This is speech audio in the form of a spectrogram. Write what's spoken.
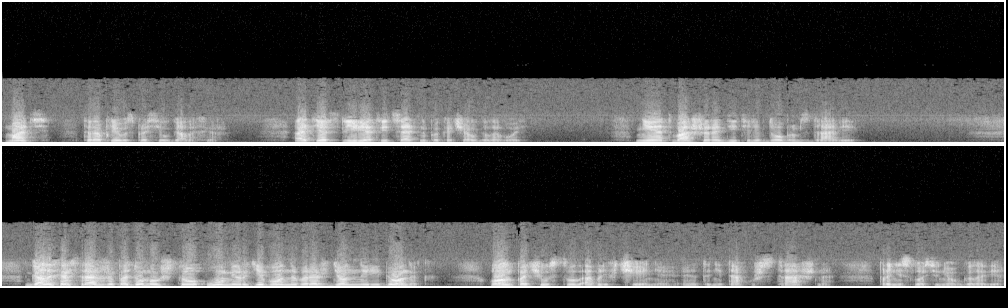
«Мать!» — торопливо спросил Галахер. Отец Лири отрицательно покачал головой. «Нет, ваши родители в добром здравии». Галахер сразу же подумал, что умер его новорожденный ребенок. Он почувствовал облегчение. Это не так уж страшно, пронеслось у него в голове.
